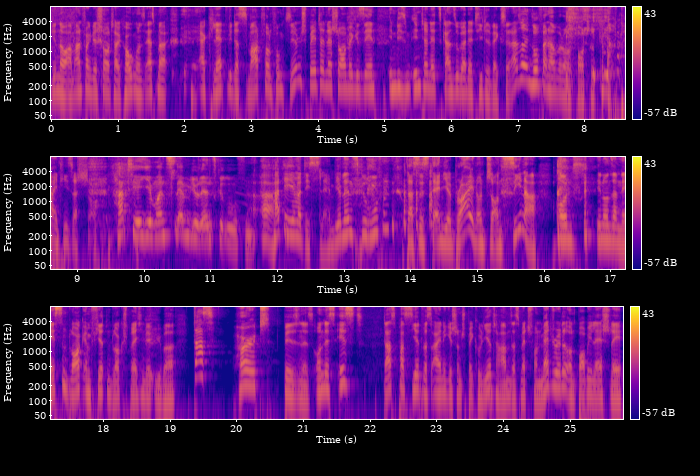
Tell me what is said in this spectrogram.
Genau, am Anfang der Show hat Hulk Hogan uns erstmal erklärt, wie das Smartphone funktioniert. Und später in der Show haben wir gesehen, in diesem Internet kann sogar der Titel wechseln. Also insofern haben wir noch einen Fortschritt gemacht bei dieser Show. Hat hier jemand Slambulance gerufen? Ah, hat hier jemand die Slambulance gerufen? Das ist Daniel Bryan und John Cena. Und in unserem nächsten Blog, im vierten Blog, sprechen wir über das Hurt Business. Und es ist das passiert, was einige schon spekuliert haben. Das Match von Matt Riddle und Bobby Lashley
